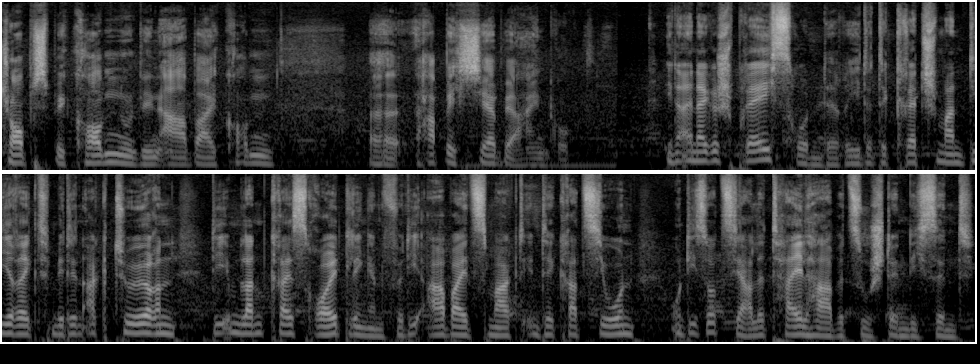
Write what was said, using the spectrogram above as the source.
Jobs bekommen und in Arbeit kommen. Äh, Habe ich sehr beeindruckt. In einer Gesprächsrunde redete Kretschmann direkt mit den Akteuren, die im Landkreis Reutlingen für die Arbeitsmarktintegration und die soziale Teilhabe zuständig sind.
